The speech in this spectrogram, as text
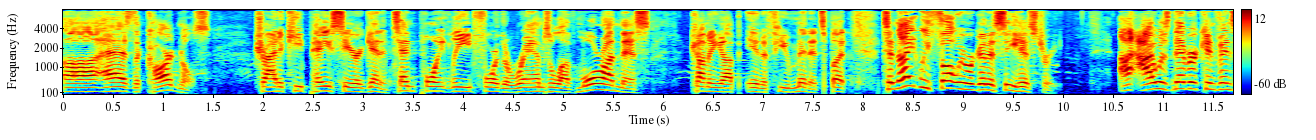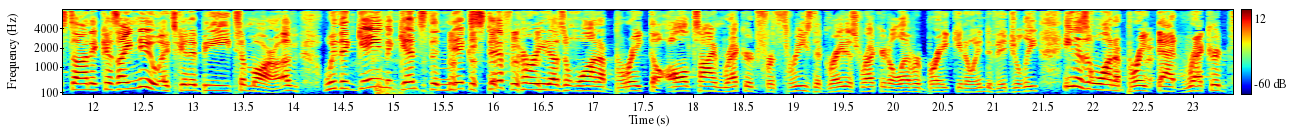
uh, as the Cardinals try to keep pace here. Again, a 10 point lead for the Rams. We'll have more on this coming up in a few minutes. But tonight we thought we were going to see history. I, I was never convinced on it because I knew it's going to be tomorrow. Uh, with a game against the Knicks, Steph Curry doesn't want to break the all-time record for threes, the greatest record he'll ever break, you know, individually. He doesn't want to break that record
